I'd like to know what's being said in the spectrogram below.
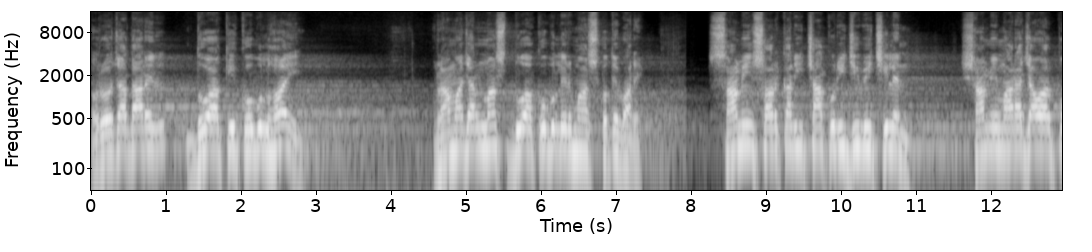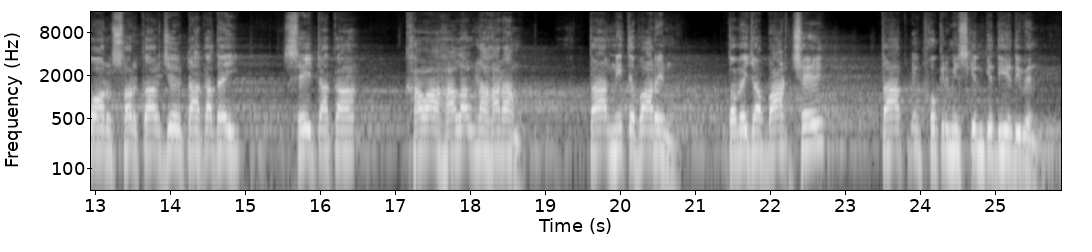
রোজাদারের দোয়া কি কবুল হয়? রামাজান মাস দোয়া কবুলের মাস হতে পারে। স্বামী সরকারি চাকুরিজীবী ছিলেন। স্বামী মারা যাওয়ার পর সরকার যে টাকা দেয়, সেই টাকা খাওয়া হালাল না হারাম, তা নিতে পারেন। তবে যা বাড়ছে, তা আপনি ফকির মিসকিনকে দিয়ে দিবেন।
